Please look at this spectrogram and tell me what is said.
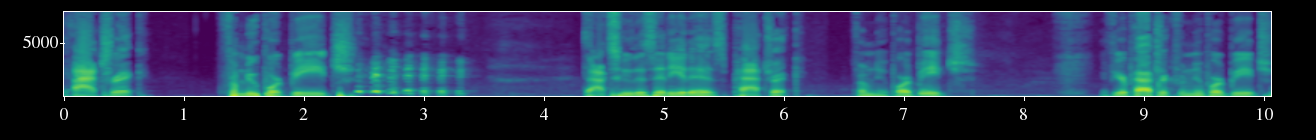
Patrick from Newport Beach. That's who this idiot is. Patrick from Newport Beach. If you're Patrick from Newport Beach,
